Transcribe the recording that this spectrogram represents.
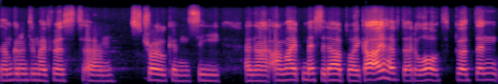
I'm gonna do my first um, stroke and see, and I, I might mess it up. Like I have that a lot, but then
